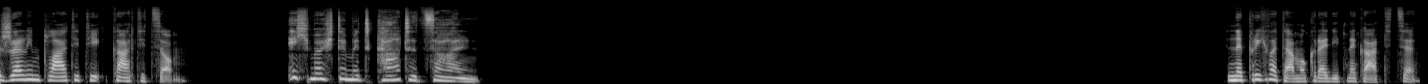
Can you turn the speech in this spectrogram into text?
Želim platiti karticom. Ich möchte mit Karte zahlen. Ne prihvatamo kreditne kartice.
